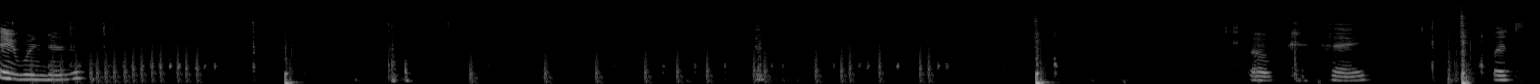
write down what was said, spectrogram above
a window. Okay. Let's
